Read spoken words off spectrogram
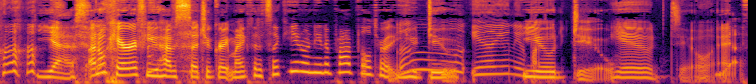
yes. I don't care if you have such a great mic that it's like you don't need a pop filter. You do. Yeah, you need a pop- You do. You do. Yes.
